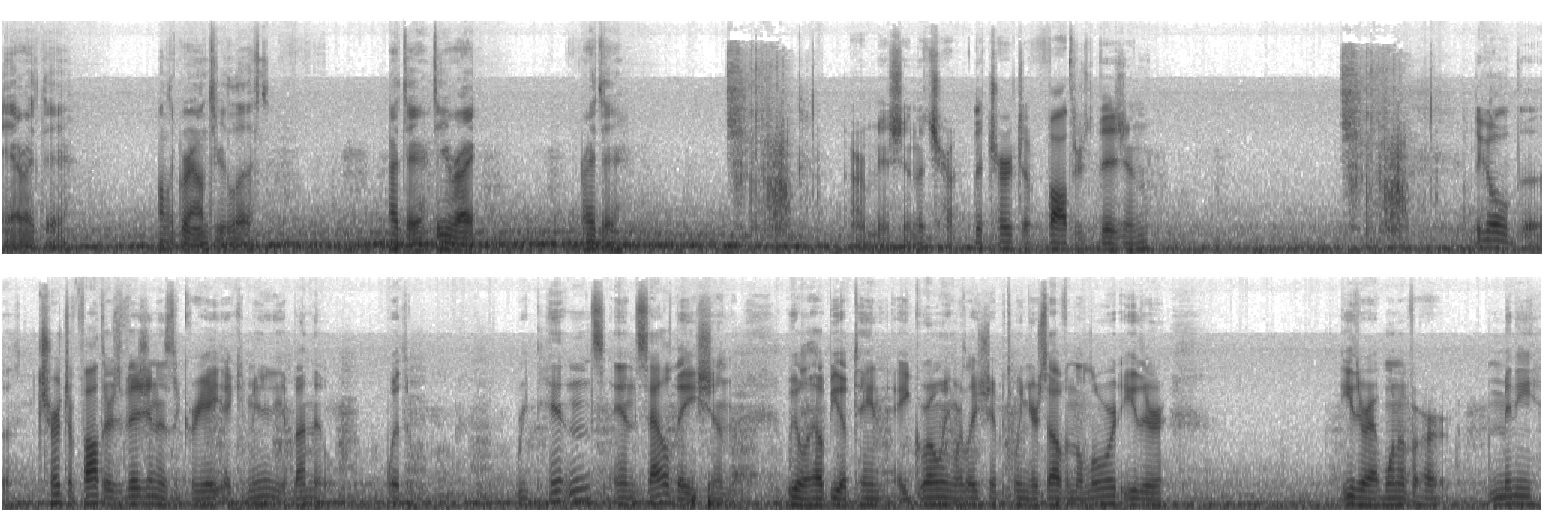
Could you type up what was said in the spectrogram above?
Yeah, right there. On the ground to your left. Right there. To your right. Right there. Our mission, the, chur the Church of Father's Vision. The goal of the Church of Father's Vision is to create a community abundant with repentance and salvation. We will help you obtain a growing relationship between yourself and the Lord, either either at one of our many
